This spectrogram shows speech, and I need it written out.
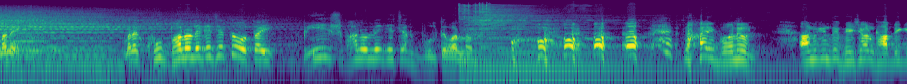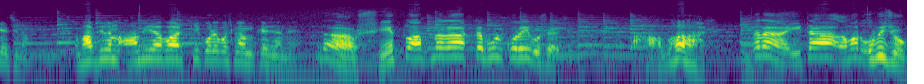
মানে মানে খুব ভালো লেগেছে তো তাই বেশ ভালো লেগেছে আর বলতে পারলাম না। তাই বলুন। আমি কিন্তু ভীষণ ঘাবড়ে গিয়েছিলাম। ভাবছিলাম আমি আবার কি করে বসলাম কে জানে? না সে তো আপনারা একটা ভুল করেই বসে আছে আবার? না না এটা আমার অভিযোগ।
